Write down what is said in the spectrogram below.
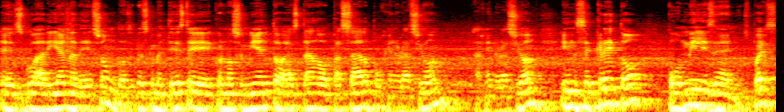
es guardiana de eso. Entonces, básicamente este conocimiento ha estado pasado por generación a generación en secreto por miles de años, pues.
